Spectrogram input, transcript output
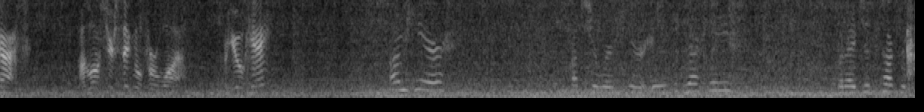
Cass, I lost your signal for a while. Are you okay? I'm here. Not sure where here is exactly, but I just talked to...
